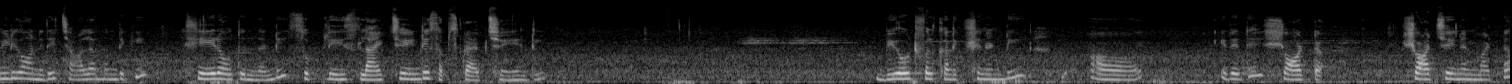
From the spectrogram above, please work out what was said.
వీడియో అనేది చాలామందికి షేర్ అవుతుందండి. సో ప్లీజ్ లైక్ చేయండి. సబ్స్క్రైబ్ చేయండి. బ్యూటిఫుల్ కలెక్షన్ అండి. Uh, ఇదైతే షార్ట్ షార్ట్ చైన్ అనమాట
